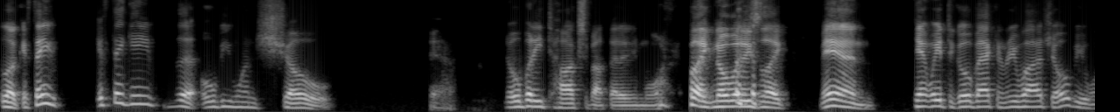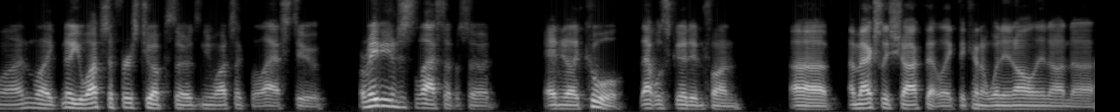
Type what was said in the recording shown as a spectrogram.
look, if they if they gave the Obi-Wan show Yeah. nobody talks about that anymore. like nobody's like, man, can't wait to go back and rewatch Obi Wan. Like, no, you watch the first two episodes and you watch like the last two, or maybe even just the last episode, and you're like, cool, that was good and fun. Uh, I'm actually shocked that like they kind of went in all in on uh,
